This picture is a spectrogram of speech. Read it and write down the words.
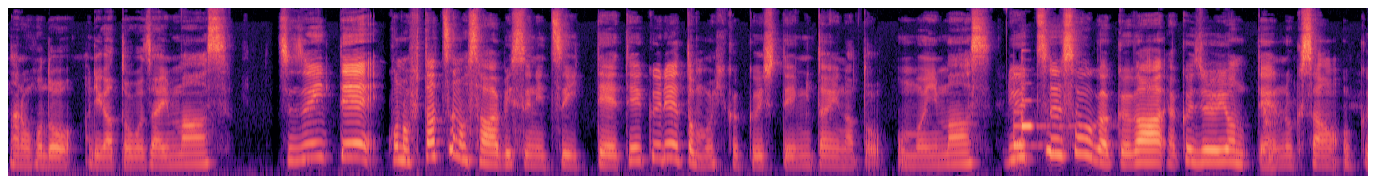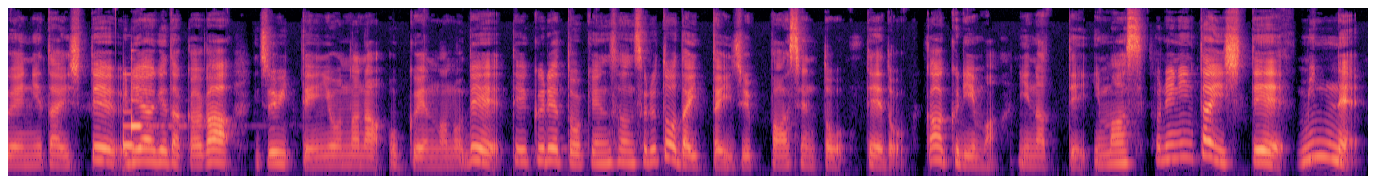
なるほどありがとうございます。続いてこの2つのサービスについてテイクレートも比較してみたいなと思います流通総額が114.63億円に対して売上高が11.47億円なのでテイクレートを計算するとだいたい10%程度がクリーマになっていますそれに対してミンネ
